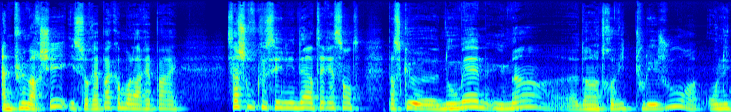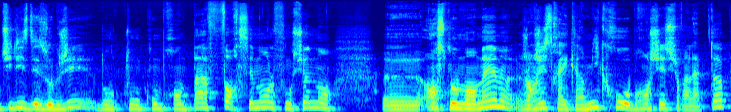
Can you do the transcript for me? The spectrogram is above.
à ne plus marcher, il saurait pas comment la réparer. Ça, je trouve que c'est une idée intéressante. Parce que nous-mêmes, humains, euh, dans notre vie de tous les jours, on utilise des objets dont on ne comprend pas forcément le fonctionnement. Euh, en ce moment même, j'enregistre avec un micro branché sur un laptop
